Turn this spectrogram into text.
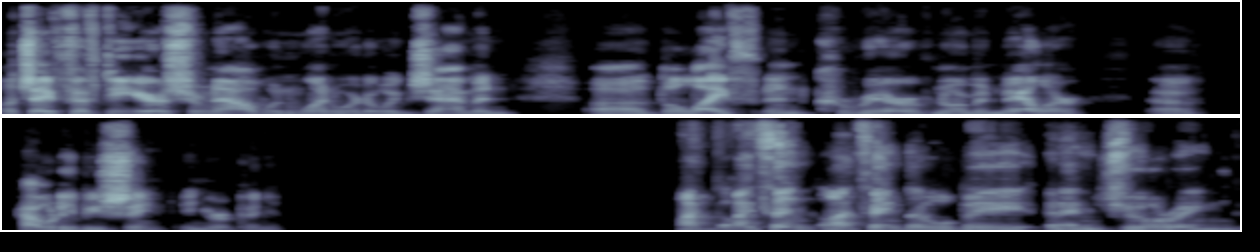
Let's say 50 years from now, when one were to examine uh, the life and career of Norman Mailer, uh, how would he be seen, in your opinion? I, I, think I think there will be an enduring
